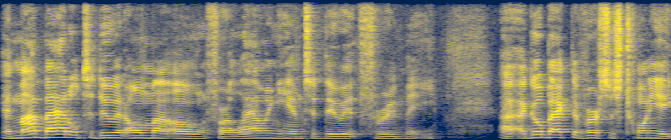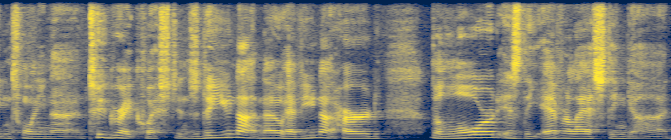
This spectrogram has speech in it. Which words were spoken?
And my battle to do it on my own for allowing Him to do it through me. I go back to verses 28 and 29. Two great questions. Do you not know? Have you not heard? The Lord is the everlasting God,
